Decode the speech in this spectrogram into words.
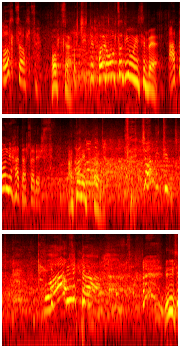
Уулцсан уулцсан. Уулзсан. Өчигдөр Хоёр уулзаад юу хийсэн бэ? адууныхаа талаар ярьсан. Талаар. Johnny Depp. Вау! Миний чи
